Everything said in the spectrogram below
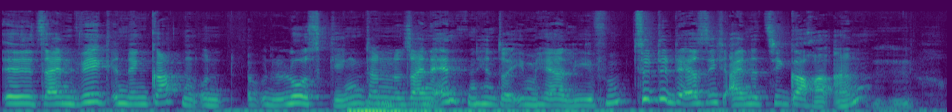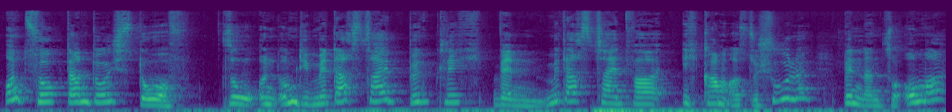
äh, seinen Weg in den Garten und äh, losging, dann seine Enten hinter ihm herliefen, zündete er sich eine Zigarre an und zog dann durchs Dorf. So, und um die Mittagszeit, pünktlich, wenn Mittagszeit war, ich kam aus der Schule, bin dann zur Oma,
